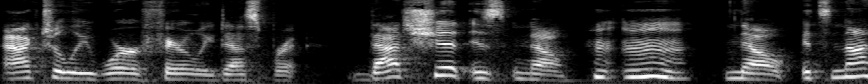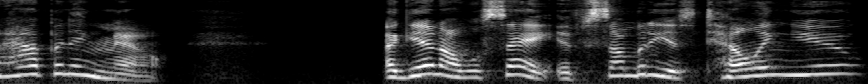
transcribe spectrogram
actually were fairly desperate. That shit is no, no, it's not happening now. Again, I will say if somebody is telling you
